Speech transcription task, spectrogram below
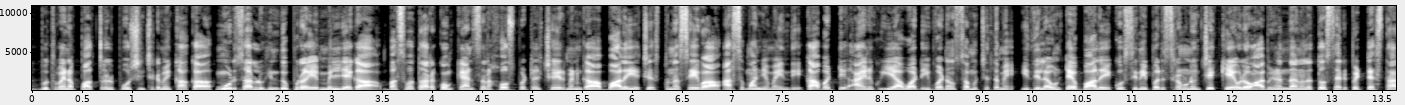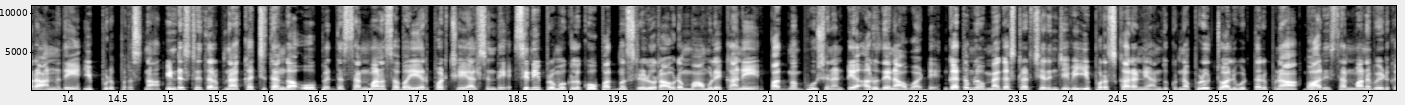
అద్భుతమైన పాత్రలు పోషించడమే కాక మూడుసార్లు హిందూపుర ఎమ్మెల్యేగా బసవతారకం క్యాన్సర్ హాస్పిటల్ చైర్మన్గా బాలయ్య చేస్తున్న సేవ అసామాన్యమైంది. కాబట్టి ఆయనకు ఈ అవార్డు ఇవ్వడం సముచితమే. ఇదిలా ఉంటే బాలయ్యకు సినీ పరిశ్రమ నుంచి కేవలం అభినందనలతో సరిపెట్టేస్తారా అన్నది ఇప్పుడు ప్రశ్న. ఇండస్ట్రీ తరపున ఖచ్చితంగా ఓ పెద్ద సన్మాన సభ ఏర్పాటు చేయాల్సిందే. సినీ ప్రముఖులకు పద్మశ్రీలు రావడం మామూలే కానీ పద్మభూషణ్ అంటే అరుదైన అవార్డే. గతంలో మెగాస్టార్ చిరంజీవి ఈ పురస్కారాన్ని అందుకున్నప్పుడు టాలీవుడ్ తరపున భారీ సన్మాన వేడుక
